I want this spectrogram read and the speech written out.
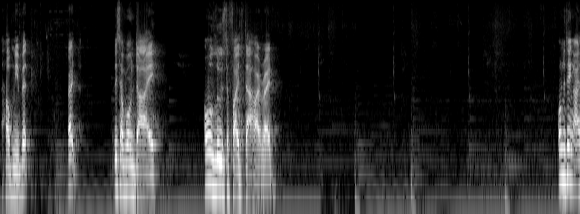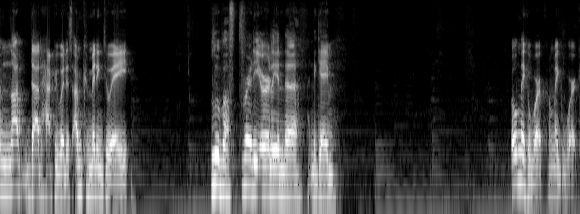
help me a bit, right? At least I won't die. I won't lose the fight that hard, right? Only thing I'm not that happy with is I'm committing to a blue buff pretty early in the in the game. But we'll make it work. We'll make it work.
